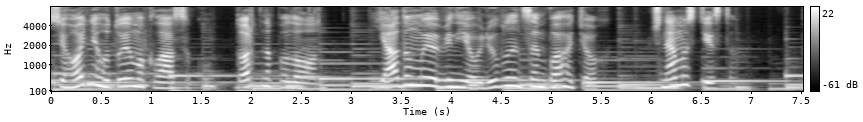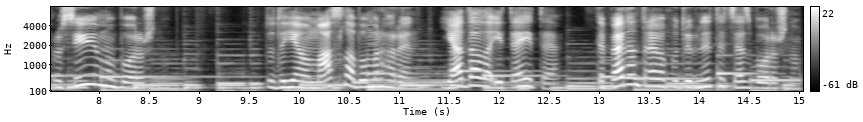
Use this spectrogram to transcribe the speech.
Сьогодні готуємо класику торт Наполеон. Я думаю, він є улюбленцем багатьох. Почнемо з тіста. Просіюємо борошно. Додаємо масло або маргарин. Я дала і те, і те. Тепер нам треба подрібнити це з борошном.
